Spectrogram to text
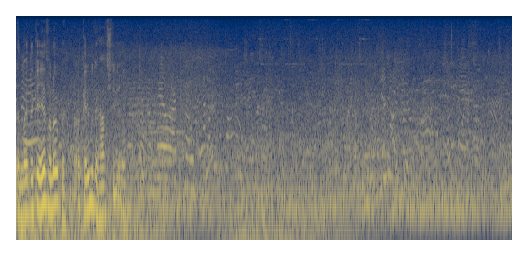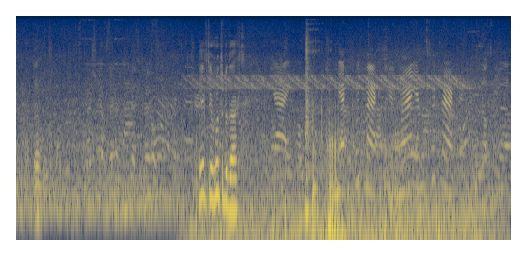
Dan, dan kun je heel veel lopen. Oké, die moet ik hard sturen. Nog heel hard lopen. Ja. Wie heeft die route bedacht? Jij. Jij hebt het goed maken, jongen. Jij hebt het goed maken. Dat wel.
